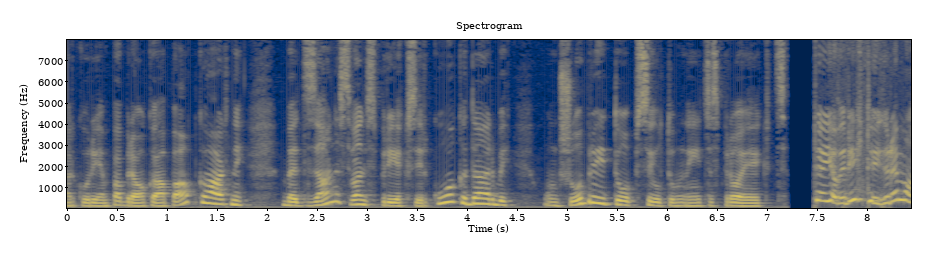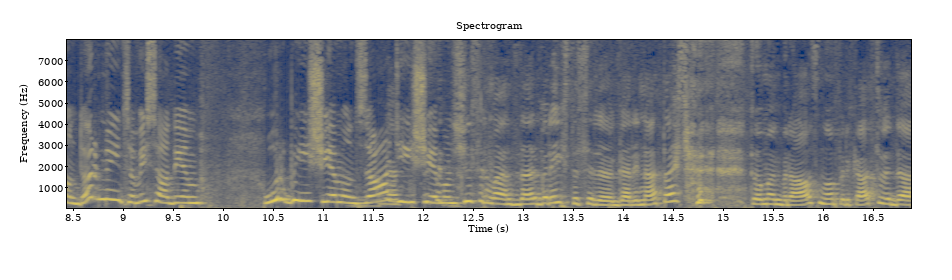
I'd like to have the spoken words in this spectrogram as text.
ar kuriem pabraukā pa apkārtni, bet Zanes vaļasprieks ir koka darbi, un šobrīd top siltumnīcas projekts. Te jau ir rīktīgi remonta darbnīca visādiem urbīšiem un zāģīšiem. Un... Šis ir mans darba rīks, tas ir garinātājs. to man brālis nopirka atvedā,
